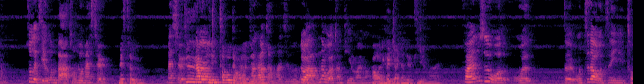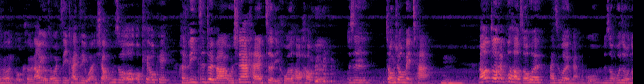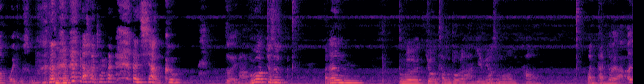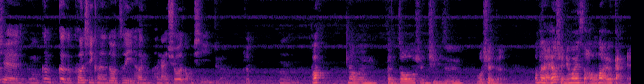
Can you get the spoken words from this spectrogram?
做个结论吧。重修 master，master，master，就是他刚刚已经差不多讲完了结论。他要讲话结论。对啊，那我要讲 TMI 吗？好，你可以讲一下你的 TMI。反正就是我，我，对，我知道我自己重修很多科，然后有时候会自己开自己玩笑，会说哦，OK，OK，很励志，对吧？我现在还在这里活得好好的，就是重修没差。嗯。然后状态不好的时候会还是会很难过，就说我怎么都不会读书，然后就会很想哭。对啊，不过就是反正读了就差不多了，也没有什么好万谈。对啊，而且嗯，各各个科系可能都有自己很很难修的东西。对啊，就嗯，好，那我们本周选曲是我选的，我本来要选另外一首，我后来又改了，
